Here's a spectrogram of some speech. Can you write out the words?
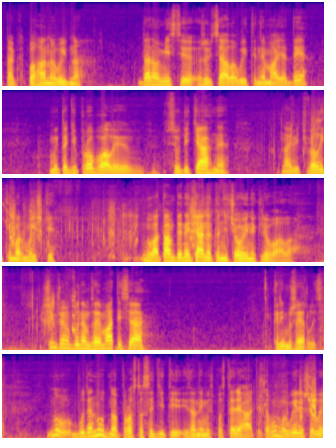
так погано видно. В даному місці живця ловити немає де. Ми тоді пробували, всюди тягне, навіть великі мормишки. Ну, а там, де не тягне, то нічого і не клювало. Чим же ми будемо займатися, крім жерлиць? Ну, буде нудно просто сидіти і за ними спостерігати. Тому ми вирішили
